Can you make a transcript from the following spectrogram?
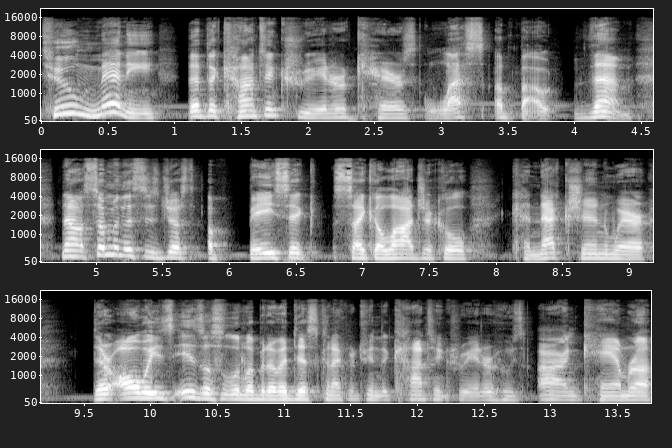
to many that the content creator cares less about them. Now, some of this is just a basic psychological connection where there always is a little bit of a disconnect between the content creator who's on camera,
